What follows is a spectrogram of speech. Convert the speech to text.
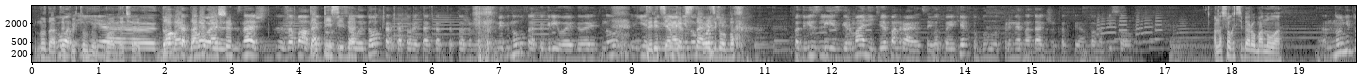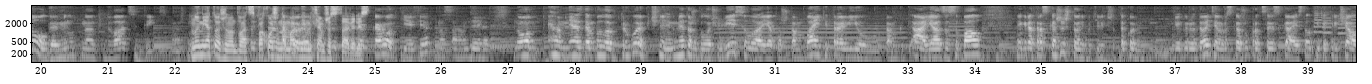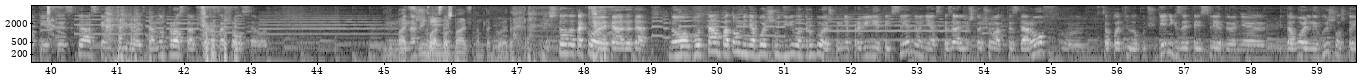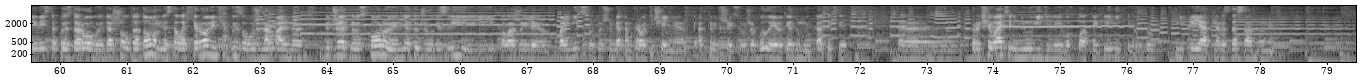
Ну да, ты культурный и, молодой э, человек. Доктор Давай, давай дальше. знаешь, забавный Топи был себя. веселый доктор, который так как-то тоже мне подмигнул так игриво и говорит, ну, есть Перед тем, как один ставить укольчик, глубоко. подвезли из Германии, тебе понравится. И вот по эффекту было вот примерно так же, как ты, Антон, описывал. А насколько тебя рубануло? Ну, недолго, минут на 20-30, может. Ну, меня тоже на То 20. есть Похоже, на очень тем же ставились. Короткий эффект, на самом деле. Но у меня там было другое впечатление. Мне тоже было очень весело. Я тоже там байки травил. Там... А, я засыпал. Мне говорят, расскажи что-нибудь или что-то такое. Я говорю, давайте я вам расскажу про ЦСКА. И стал какие-то кричалки ЦСКА скандировать. Там, ну, просто вообще разошелся. Вот. Ебать, Классно. ебать, там такое, да. И что-то такое, да-да-да. Но вот там потом меня больше удивило другое, что мне провели это исследование, сказали, что, чувак, ты здоров, э, заплатила кучу денег за это исследование, довольный вышел, что я весь такой здоровый, дошел до дома, мне стало херовить, я вызвал уже нормальную бюджетную скорую, и меня тут же увезли и положили в больницу, потому что у меня там кровотечение открывшееся уже было, и вот я думаю, как эти э, врачеватели не увидели его в платной клинике и был неприятно раздосадованный.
